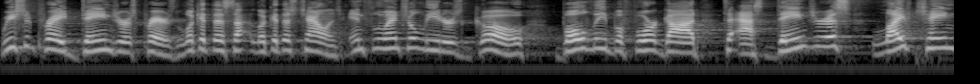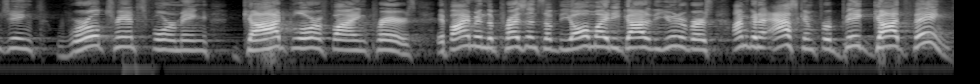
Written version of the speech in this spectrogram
We should pray dangerous prayers. Look at this, look at this challenge. Influential leaders go boldly before God to ask dangerous, life changing, world transforming, God glorifying prayers. If I'm in the presence of the Almighty God of the universe, I'm going to ask Him for big God things.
